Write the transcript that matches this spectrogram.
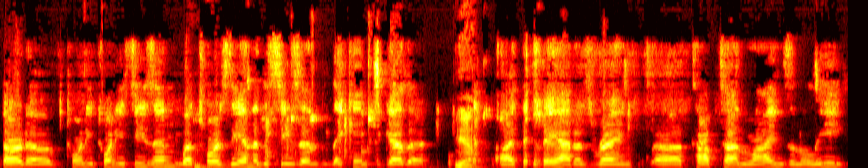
start of 2020 season, but towards the end of the season, they came together. Yeah. I think they had us ranked uh, top 10 lines in the league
